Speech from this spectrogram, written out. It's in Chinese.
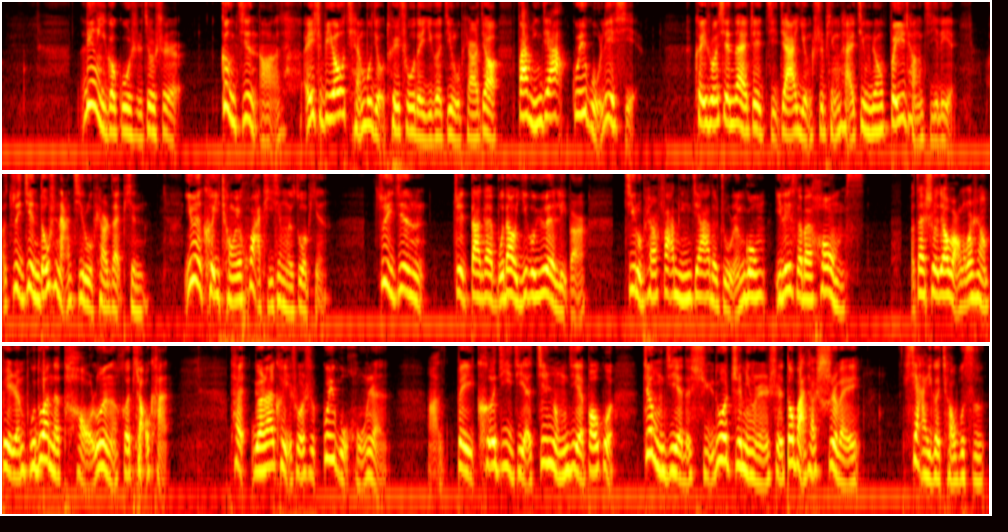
另一个故事就是更近啊，HBO 前不久推出的一个纪录片叫《发明家：硅谷猎血》，可以说现在这几家影视平台竞争非常激烈。呃，最近都是拿纪录片在拼，因为可以成为话题性的作品。最近这大概不到一个月里边，纪录片《发明家》的主人公 Elizabeth Holmes，在社交网络上被人不断的讨论和调侃。他原来可以说是硅谷红人啊，被科技界、金融界，包括政界的许多知名人士都把他视为下一个乔布斯。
